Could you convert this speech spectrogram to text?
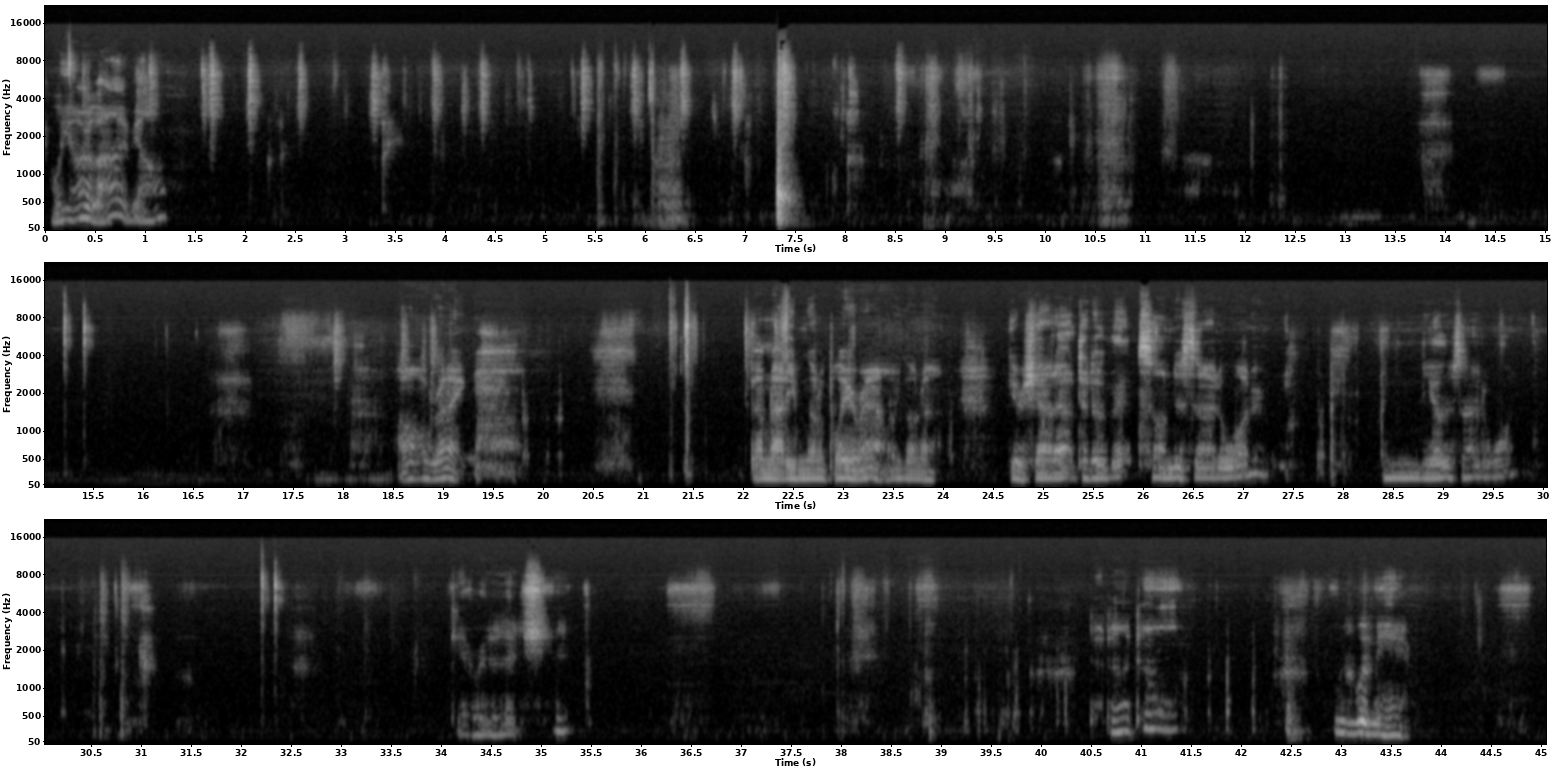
We are live, y'all. All right. I'm not even going to play around. We're going to give a shout out to the vets on this side of water and the other side of water. That shit. Da-da-da. Who's with me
